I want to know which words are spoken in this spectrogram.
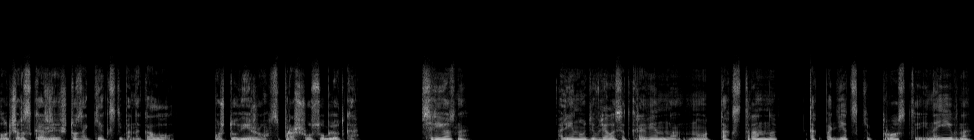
Лучше расскажи, что за кекс тебя наколол. Может, увижу, спрошу с ублюдка. Серьезно? Алина удивлялась откровенно, но так странно, так по-детски, просто и наивно.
